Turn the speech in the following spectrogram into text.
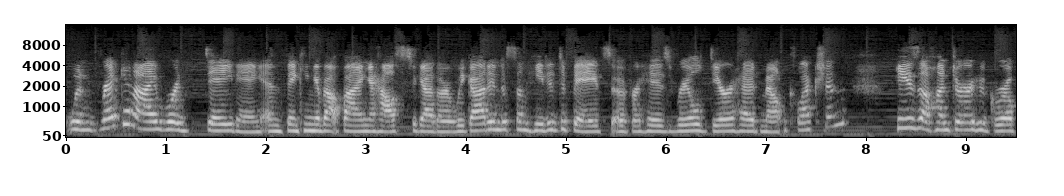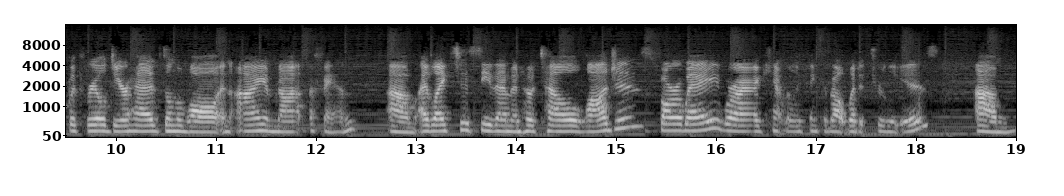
when Rick and I were dating and thinking about buying a house together, we got into some heated debates over his real deer head mount collection. He's a hunter who grew up with real deer heads on the wall, and I am not a fan. Um, I like to see them in hotel lodges far away where I can't really think about what it truly is. Um,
